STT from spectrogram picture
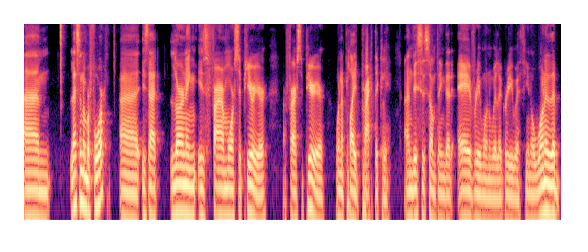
Um, lesson number four uh, is that learning is far more superior or far superior when applied practically, and this is something that everyone will agree with. You know, one of the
